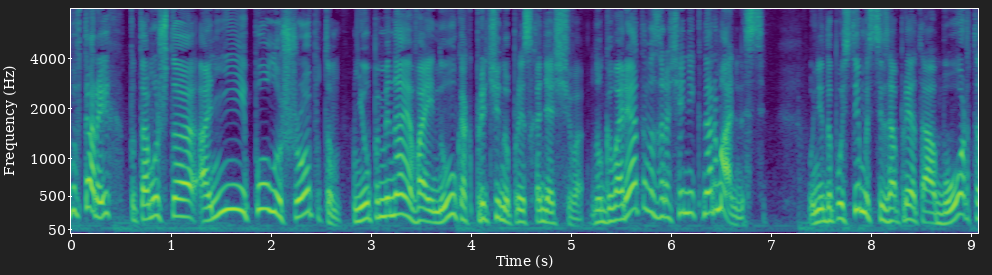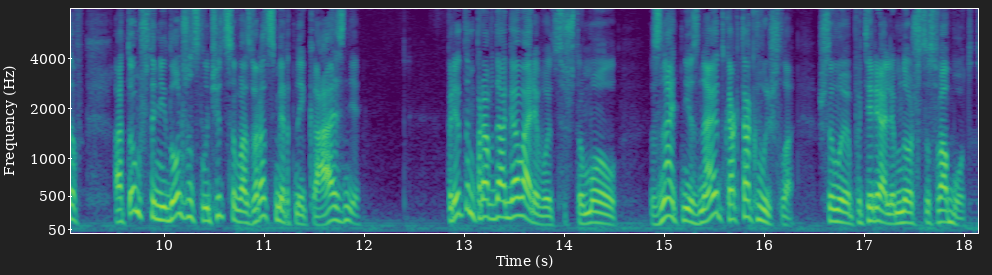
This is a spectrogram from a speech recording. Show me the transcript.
Во-вторых, потому что они полушепотом, не упоминая войну как причину происходящего, но говорят о возвращении к нормальности, о недопустимости запрета абортов, о том, что не должен случиться возврат смертной казни. При этом, правда, оговариваются, что, мол, знать не знают, как так вышло – что мы потеряли множество свобод.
